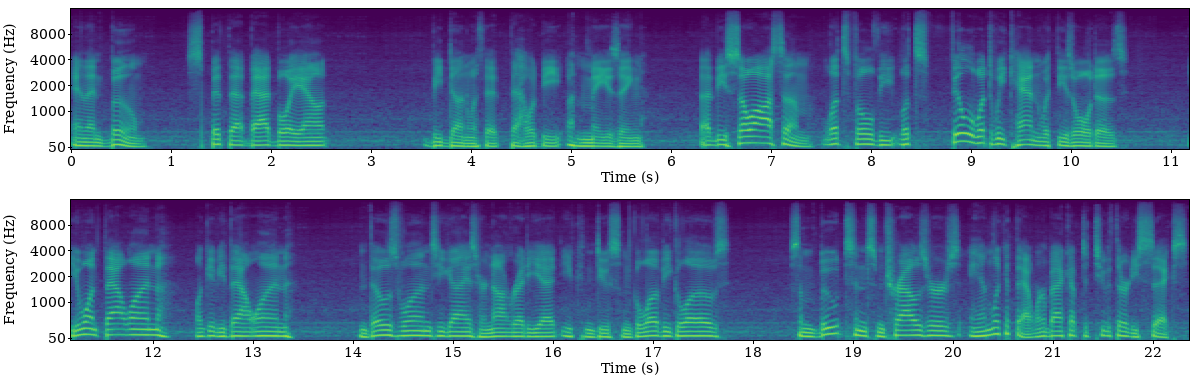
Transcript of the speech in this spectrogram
And then, boom, spit that bad boy out. Be done with it. That would be amazing. That'd be so awesome. Let's fill the let's fill what we can with these orders. You want that one? I'll give you that one. And those ones, you guys are not ready yet. You can do some glovey gloves some boots and some trousers, and look at that, we're back up to 236.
